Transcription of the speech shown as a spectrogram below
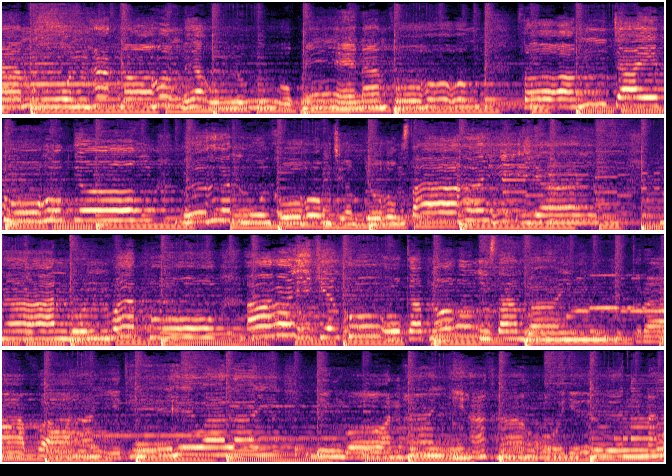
น้ำมูลหักน้องเนื้ออุ่นลูกแม่น้ำโขง ต้องใจผูกโยง เหมือนมูลโคงเชื่อมโยงสายใยงานบุญวัดภูอายเคียงคู่กับน้องสามวัยกราบไหว้เทวาลัยดิ่งบอนให้หาเขายืนนา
